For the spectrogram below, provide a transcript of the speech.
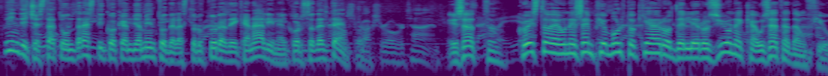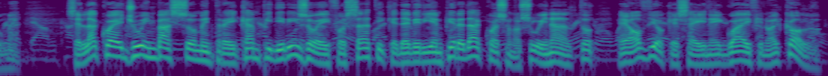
Quindi c'è stato un drastico cambiamento della struttura dei canali nel corso del tempo. Esatto. Questo è un esempio molto chiaro dell'erosione causata da un fiume. Se l'acqua è giù in basso mentre i campi di riso e i fossati che devi riempire d'acqua sono su in alto, è ovvio che sei nei guai fino al collo.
